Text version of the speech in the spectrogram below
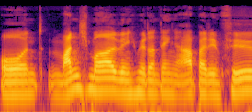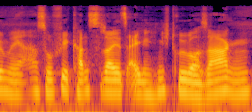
Und manchmal, wenn ich mir dann denke, ah, bei dem Film, ja, so viel kannst du da jetzt eigentlich nicht drüber sagen,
